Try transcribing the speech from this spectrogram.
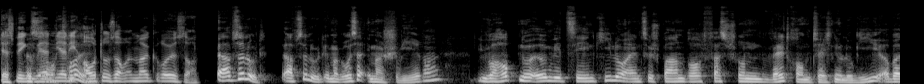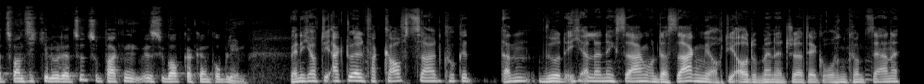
Deswegen werden ja toll. die Autos auch immer größer. absolut, absolut. Immer größer, immer schwerer. Überhaupt nur irgendwie 10 Kilo einzusparen, braucht fast schon Weltraumtechnologie, aber 20 Kilo dazu zu packen, ist überhaupt gar kein Problem. Wenn ich auf die aktuellen Verkaufszahlen gucke, dann würde ich allerdings sagen, und das sagen mir auch die Automanager der großen Konzerne,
